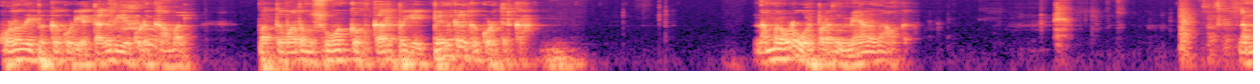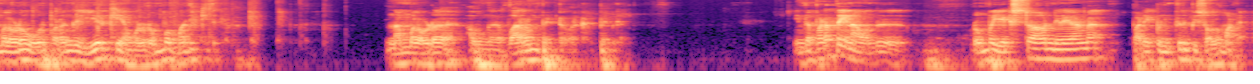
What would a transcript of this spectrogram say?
குழந்தை பெக்கக்கூடிய தகுதியை கொடுக்காமல் பத்து மாதம் சுமக்கும் கற்பையை பெண்களுக்கு கொடுத்திருக்கான் நம்மளோட ஒரு படங்கு மேலே தான் அவங்க. நம்மளோட ஒரு படங்கு இயற்கை அவங்கள ரொம்ப மதிக்குது. நம்மளோட அவங்க வரம் பெற்றவர்கள் பெண்கள். இந்த படத்தை நான் வந்து ரொம்ப எக்ஸ்ட்ரா நிறையான படைப்புன்னு திருப்பி சொல்ல மாட்டேன்.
